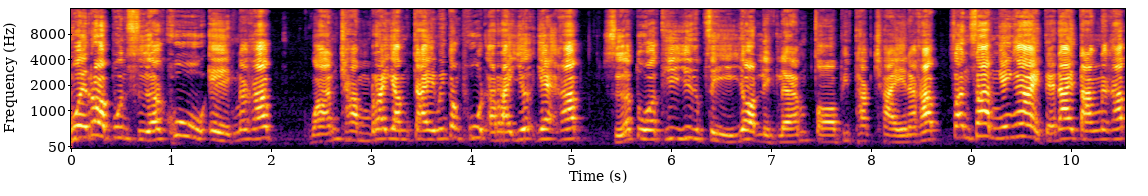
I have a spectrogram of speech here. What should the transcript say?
มวยรอบปูนเสือคู่เอกนะครับ หวานฉ่ำระยำใจไม่ต้องพูดอะไรเยอะแยะครับ เสือตัวที่ 24 ยอดเหล็กแหลมต่อพิทักษ์ชัยนะครับ สั้นๆ ง่ายๆ แต่ได้ตังค์นะครับ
